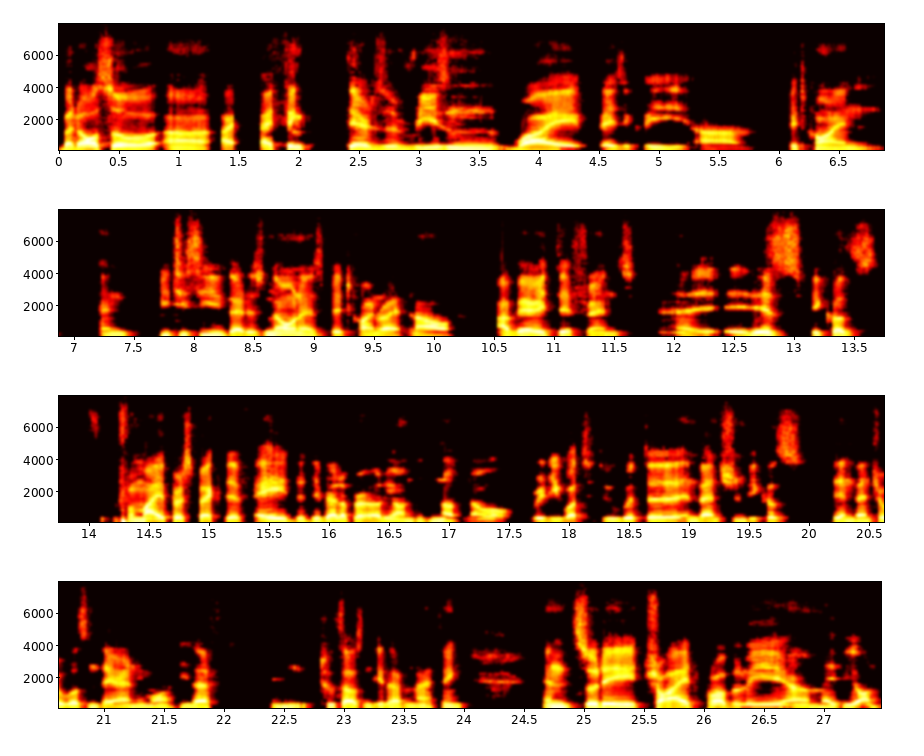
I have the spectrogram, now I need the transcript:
but also, uh, I I think there's a reason why basically um, Bitcoin and BTC that is known as Bitcoin right now are very different. Uh, it is because, from my perspective, a the developer early on did not know really what to do with the invention because the inventor wasn't there anymore. He left in 2011, I think. And so they tried probably, um, maybe on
